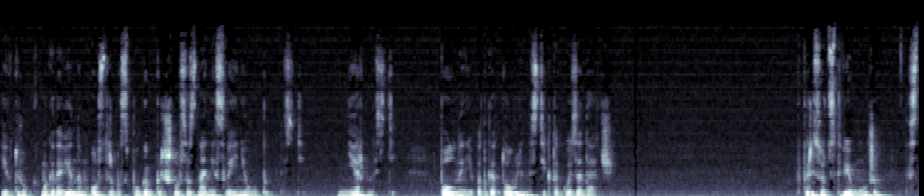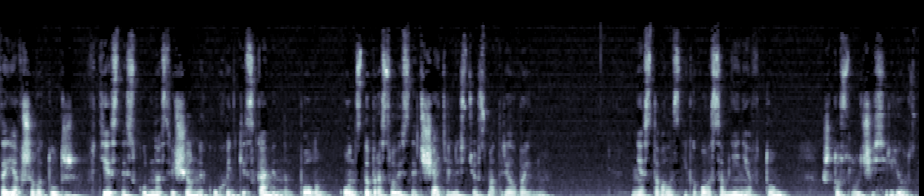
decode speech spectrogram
И вдруг мгновенным острым испугом пришло сознание своей неопытности, нервности, полной неподготовленности к такой задаче. В присутствии мужа стоявшего тут же, в тесной, скудно освещенной кухоньке с каменным полом, он с добросовестной тщательностью осмотрел больную. Не оставалось никакого сомнения в том, что случай серьезный.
